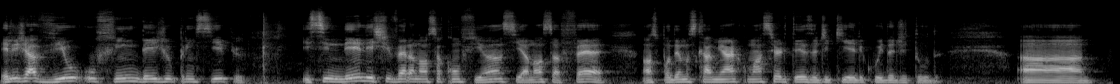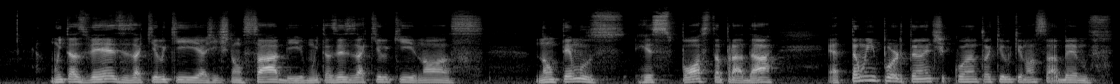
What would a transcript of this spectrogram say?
ele já viu o fim desde o princípio. E se nele estiver a nossa confiança e a nossa fé, nós podemos caminhar com a certeza de que ele cuida de tudo. Uh, Muitas vezes aquilo que a gente não sabe, muitas vezes aquilo que nós não temos resposta para dar, é tão importante quanto aquilo que nós sabemos.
